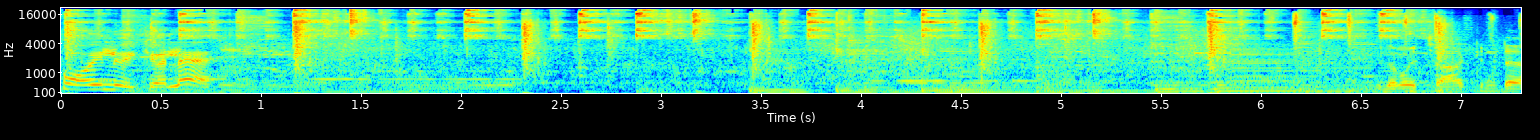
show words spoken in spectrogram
ഫോയിൽ വയ്ക്കും അല്ലേ ഇത് ചാക്കിന്റെ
